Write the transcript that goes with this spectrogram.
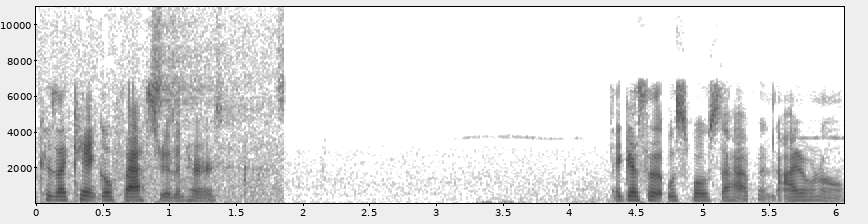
because I can't go faster than her. I guess that was supposed to happen. I don't know.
